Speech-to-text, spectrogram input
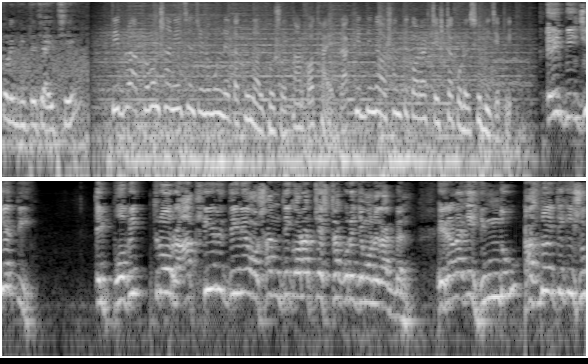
করে দিতে চাইছে তীব্র আক্রমণ শানিয়েছেন তৃণমূল নেতা কুণাল ঘোষ তাঁর কথায় রাখির দিনে অশান্তি করার চেষ্টা করেছে বিজেপি। এই বিজেপি এই পবিত্র রাখির দিনে অশান্তি করার চেষ্টা করেছে মনে রাখবেন। এরা নাকি হিন্দু রাজনৈতিক ইস্যু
